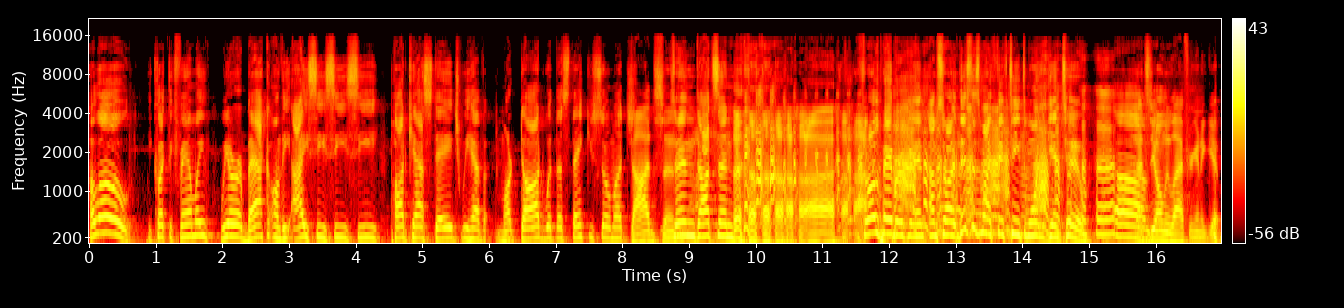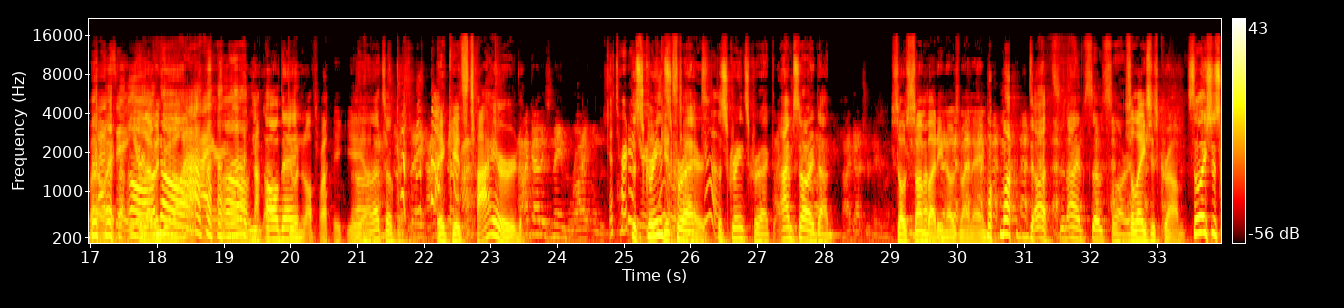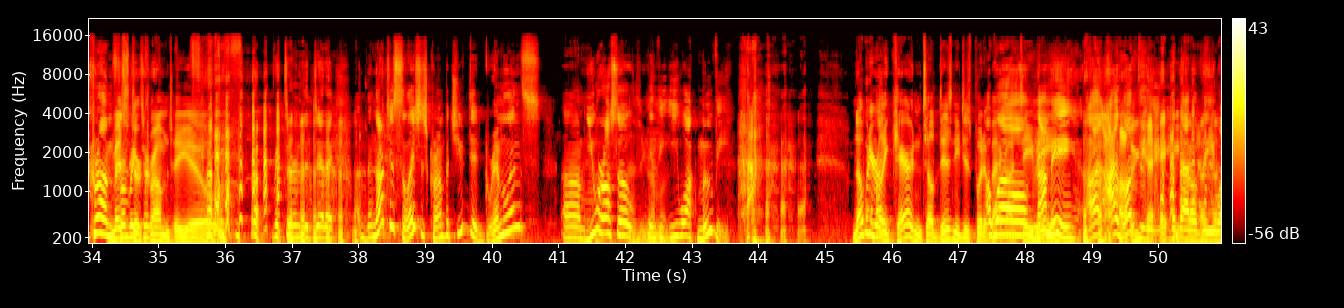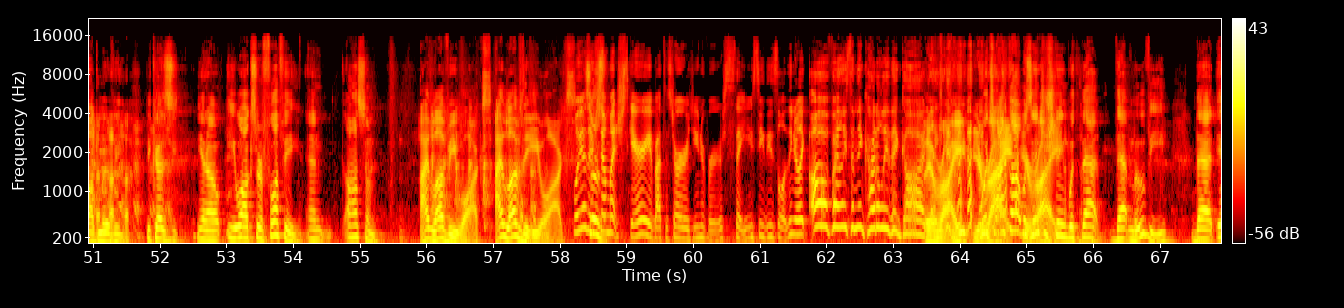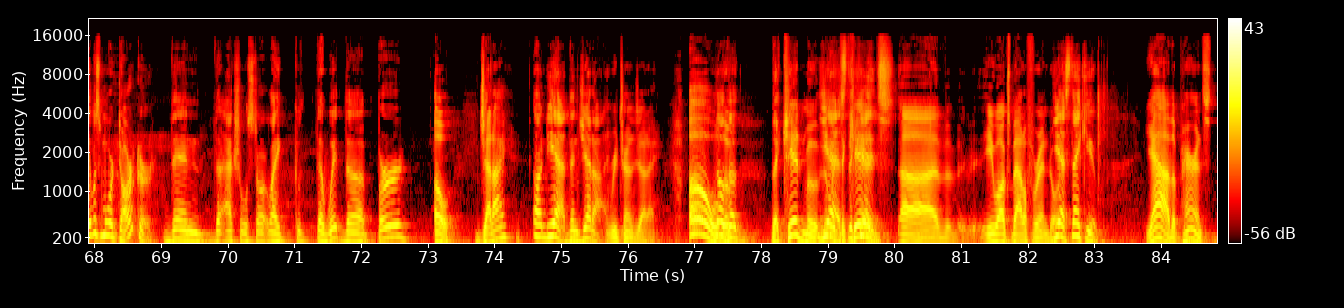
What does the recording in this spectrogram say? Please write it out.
Hello, eclectic family. We are back on the ICCC podcast stage. We have Mark Dodd with us. Thank you so much. Dodson. Sin Dotson. Throw the paper again. I'm sorry. This is my 15th one again, too. That's um, the only laugh you're gonna get, by the way. That's it. You're 'Cause I've been oh, no. doing, it all, tired. Oh, all day. doing it all Friday. Yeah. Oh, that's okay. It gets tired. I got his name right on the. screen. It's hard The screen's gets correct. tired. The screen's correct. I'm sorry, Dodd. I got your name right. So somebody knows my name. Mark Dodson. I am so sorry. Salacious Crumb. Salacious Crumb Mr. Return, Crumb to you. Return of the Jedi. Uh, Not just Salacious Crumb, but you did Gremlins. Um, you were also in the Ewok movie. Nobody really cared until Disney just put it Uh, back well, on TV. not me. I, I love Okay. the, the Battle of the Ewok movie because you know Ewoks are fluffy and awesome. I love Ewoks. I love the Ewoks. Well, yeah, there's is- so much scary about the Star Wars universe that you see these little, and you're like, oh, finally something cuddly, thank God. You're Like- right. You're Which right. I thought was You're interesting right. with that that movie that it was more darker than the actual Star like the with the bird. Oh, Jedi? Uh, yeah, than Jedi. Return of the Jedi. Oh, No, the, the- the kid movie Yes, with the, the kids. Uh, Ewoks Battle for Endor. Yes, thank you. Yeah, the parents get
